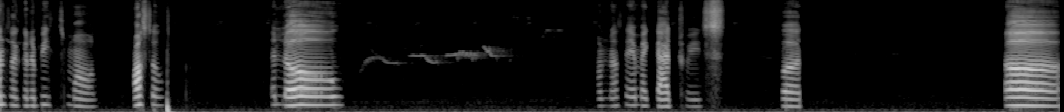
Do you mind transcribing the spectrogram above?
hands are gonna be small. Also, hello. I'm not saying my cat trace, but uh,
